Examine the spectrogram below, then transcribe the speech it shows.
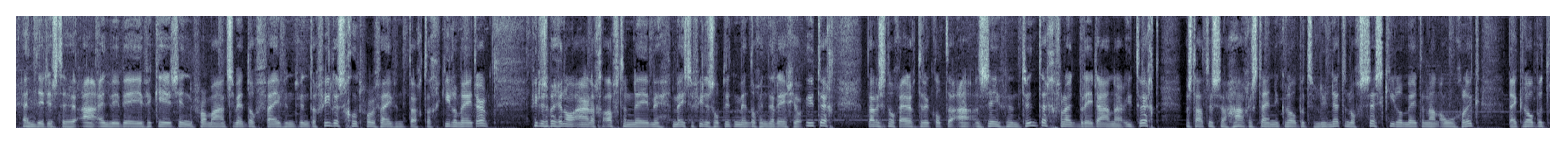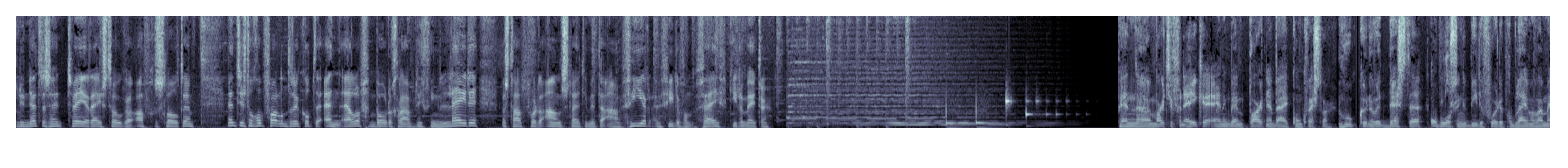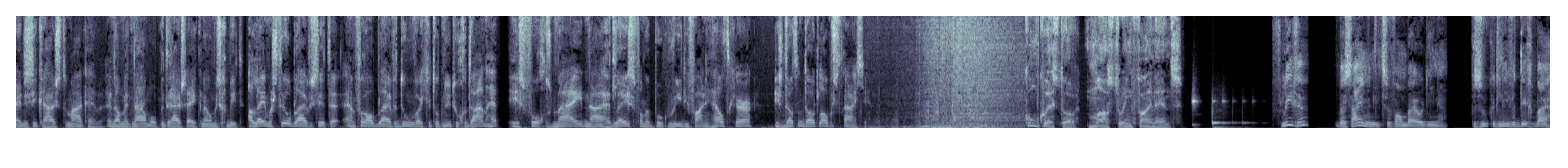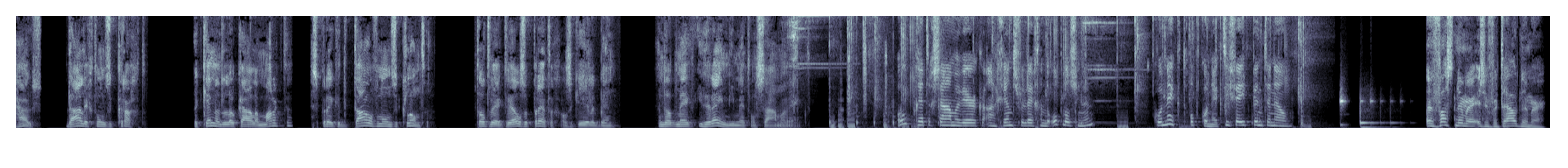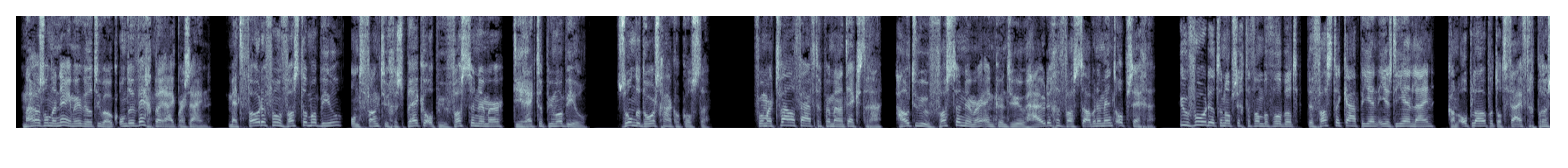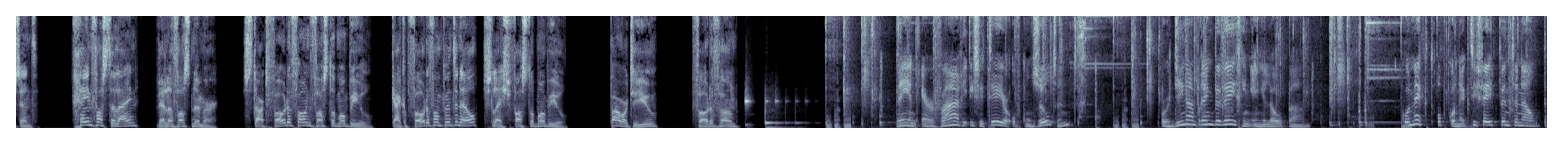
En dit is de ANWB Verkeersinformatie met nog 25 files, goed voor 85 kilometer. Files beginnen al aardig af te nemen. De meeste files op dit moment nog in de regio Utrecht. Daar is het nog erg druk op de A27 vanuit Breda naar Utrecht. Er staat tussen Hagenstein en Knoopend Lunette nog 6 kilometer na een ongeluk. Bij Knoopend Lunette zijn twee rijstroken afgesloten. En het is nog opvallend druk op de N11, Bodegraaf richting Leiden. Er staat voor de aansluiting met de A4 een file van 5 kilometer. Ben uh, Martje van Eken en ik ben partner bij Conquestor. Hoe kunnen we het beste oplossingen bieden voor de problemen waarmee de ziekenhuizen te maken hebben? En dan met name op bedrijfseconomisch gebied. Alleen maar stil blijven zitten en vooral blijven doen wat je tot nu toe gedaan hebt... is volgens mij, na het lezen van het boek Redefining Healthcare... is dat een doodlopend straatje. Conquestor, Mastering Finance. Vliegen? Daar zijn we niet zo van bij Odina. We zoeken het liever dicht bij huis. Daar ligt onze kracht. We kennen de lokale markten en spreken de taal van onze klanten. Dat werkt wel zo prettig, als ik eerlijk ben. En dat merkt iedereen die met ons samenwerkt. Ook prettig samenwerken aan grensverleggende oplossingen? Connect op connectivate.nl Een vast nummer is een vertrouwd nummer. Maar als ondernemer wilt u ook onderweg bereikbaar zijn. Met Vodafone Vaste Mobiel ontvangt u gesprekken op uw vaste nummer direct op uw mobiel. Zonder doorschakelkosten. Voor maar 12,50 per maand extra houdt u uw vaste nummer en kunt u uw huidige vaste abonnement opzeggen. Uw voordeel ten opzichte van bijvoorbeeld de vaste KPN-ESDN-lijn kan oplopen tot 50%. Geen vaste lijn, wel een vast nummer. Start Vodafone vast op mobiel. Kijk op vodafone.nl slash vast op mobiel. Power to you. Vodafone. Ben je een ervaren ICT'er of consultant? Ordina brengt beweging in je loopbaan. Connect op connectivate.nl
